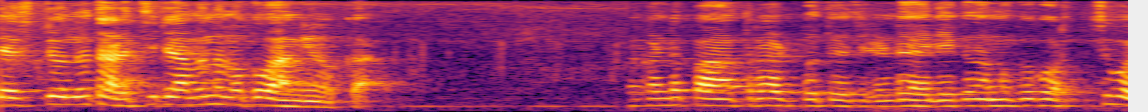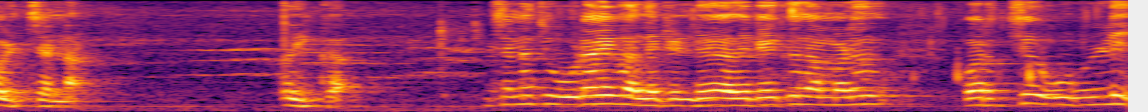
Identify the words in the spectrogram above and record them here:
ജസ്റ്റ് ഒന്ന് തടച്ചിട്ടാകുമ്പോൾ നമുക്ക് വാങ്ങി വെക്കാം. വെക്കേണ്ട പാത്രം അടുപ്പത്ത് വെച്ചിട്ടുണ്ട്. അതിലേക്ക് നമുക്ക് കുറച്ച് വെളിച്ചെണ്ണ ഒഴിക്കാം. വെളിച്ചെണ്ണ ചൂടായി വന്നിട്ടുണ്ട്. അതിലേക്ക് നമ്മൾ കുറച്ച് ഉള്ളി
